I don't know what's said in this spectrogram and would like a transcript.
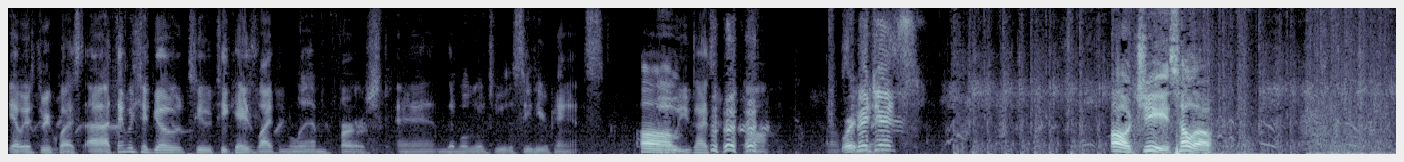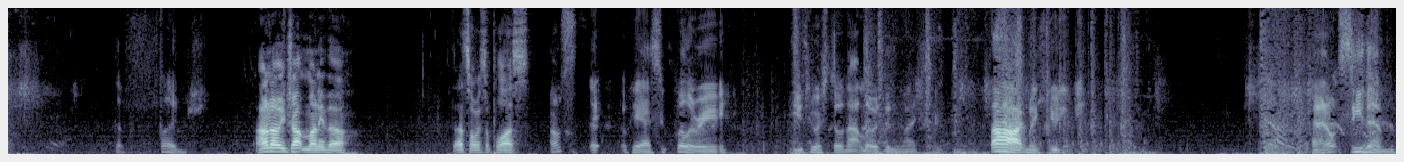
Yeah, we have three quests. Uh, I think we should go to TK's Life and Limb first, and then we'll go to the Seat of Your Pants. Whoa, Um. you guys are gone. I don't Where- see you guys. Midgets! Oh, jeez. Hello. The fudge. I don't know. You dropped money though. That's always a plus. I don't. s- eh, Okay, I see Quillery. You two are still not loaded in my stream. Ah, Somebody shooting me. And I don't see them.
